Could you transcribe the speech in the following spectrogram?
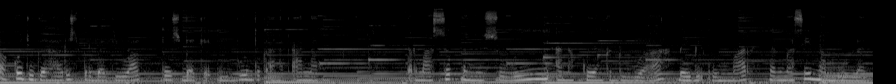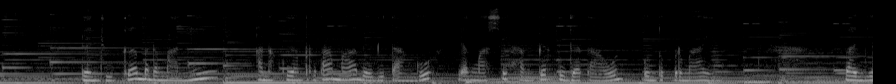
aku juga harus berbagi waktu sebagai ibu untuk anak-anak, termasuk menyusui anakku yang kedua, baby Umar, yang masih 6 bulan, dan juga menemani anakku yang pertama, baby Tangguh, yang masih hampir 3 tahun untuk bermain. Lagi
